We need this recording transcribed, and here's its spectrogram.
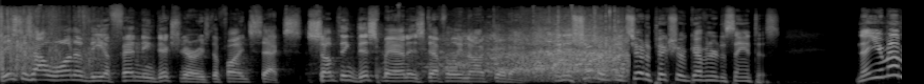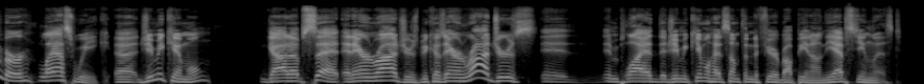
this is how one of the offending dictionaries defines sex. Something this man is definitely not good at. and it showed a, it showed a picture of Governor DeSantis. Now you remember last week, uh, Jimmy Kimmel got upset at Aaron Rodgers because Aaron Rodgers uh, implied that Jimmy Kimmel had something to fear about being on the Epstein list.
